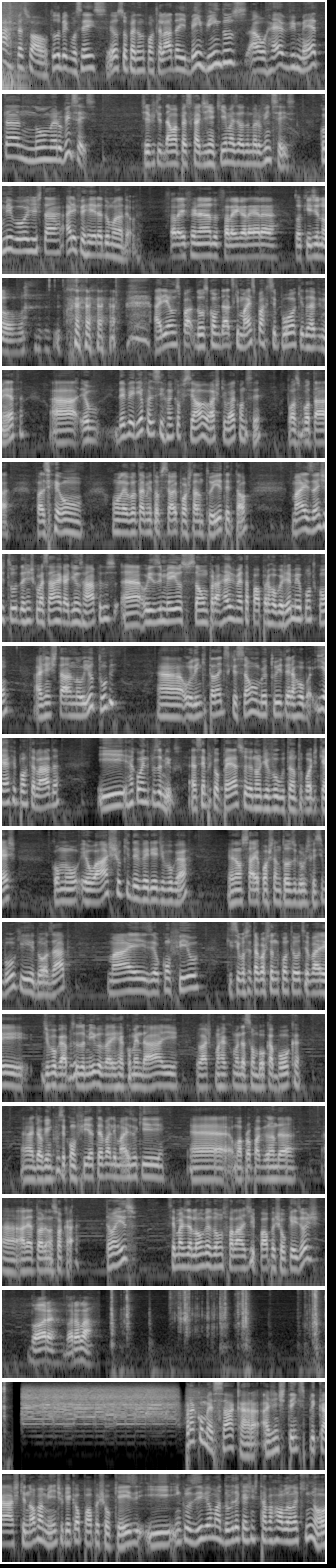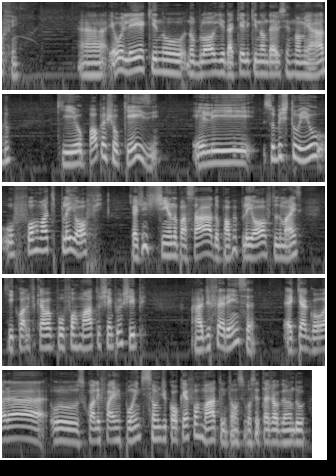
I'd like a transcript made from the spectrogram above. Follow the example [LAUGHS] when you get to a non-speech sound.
Olá pessoal, tudo bem com vocês? Eu sou Fernando Portelada e bem-vindos ao Heavy Meta número 26. Tive que dar uma pescadinha aqui, mas é o número 26. Comigo hoje está Ari Ferreira do Monadelva. Fala aí, Fernando. Fala aí, galera. Tô aqui de novo. [LAUGHS] Ari é um dos convidados que mais participou aqui do Heavy Meta. Uh, eu deveria fazer esse ranking oficial, eu acho que vai acontecer. Posso botar, [LAUGHS] fazer um, um levantamento oficial e postar no Twitter e tal. Mas antes de tudo, a gente começar recadinhos rápidos. Uh, os e-mails são para heavymetapau.gmail.com. A gente está no YouTube. Uh, o link está na descrição. O meu Twitter é ifportelada. E recomendo para os amigos. É sempre que eu peço, eu não divulgo tanto o podcast como eu acho que deveria divulgar. Eu não saio postando todos os grupos do Facebook e do WhatsApp. Mas eu confio que se você está gostando do conteúdo, você vai divulgar para seus amigos, vai recomendar. E eu acho que uma recomendação boca a boca uh, de alguém que você confia até vale mais do que uh, uma propaganda uh, aleatória na sua cara. Então é isso. Sem mais delongas, vamos falar de Pauper Showcase hoje? Bora, bora lá. Para começar, cara, a gente tem que explicar, acho que novamente, o que é o Pauper Showcase e, inclusive, é uma dúvida que a gente estava rolando aqui em off. Uh, eu olhei aqui no, no blog daquele que não deve ser nomeado que o Pauper Showcase ele substituiu o format playoff que a gente tinha no passado, o Pauper Playoff e tudo mais, que qualificava por formato Championship. A diferença é que agora os qualifier points são de qualquer formato. Então, se você está jogando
